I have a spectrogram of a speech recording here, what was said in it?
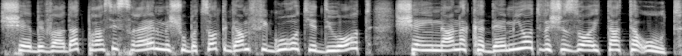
שבוועדת פרס ישראל משובצות גם פיגורות ידועות שאינן אקדמיות ושזו הייתה טעות.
